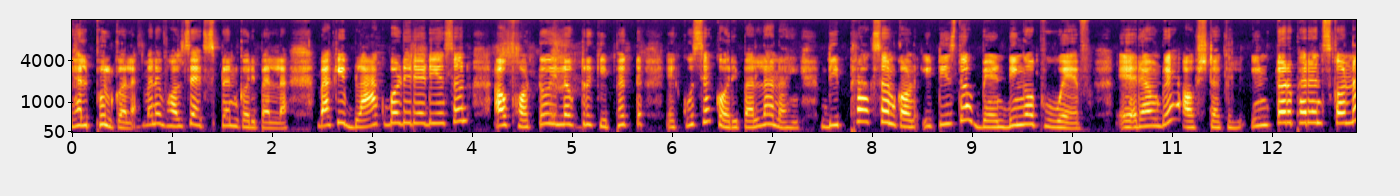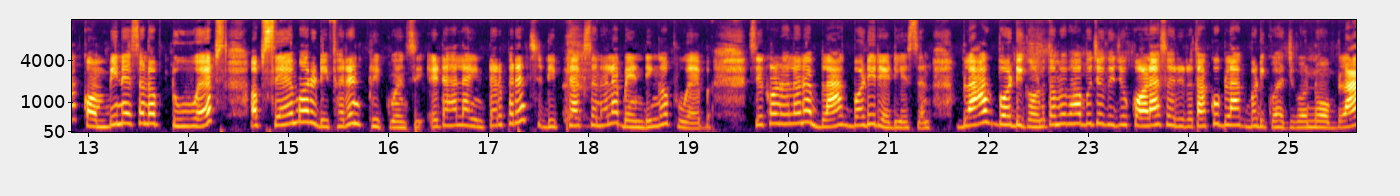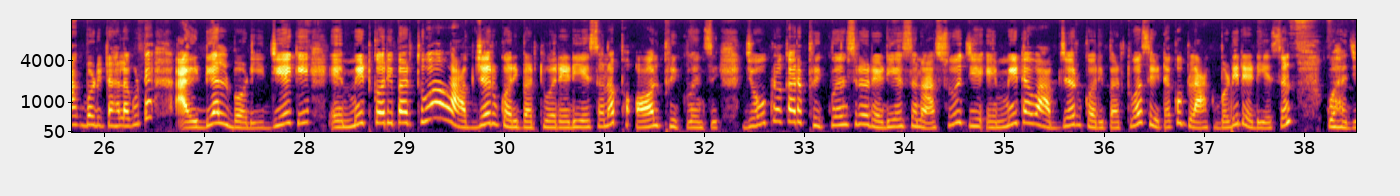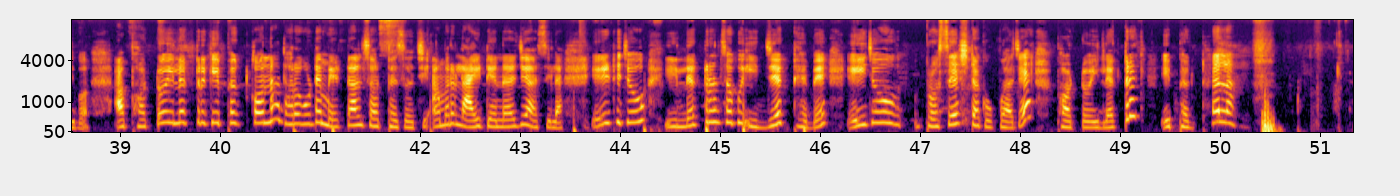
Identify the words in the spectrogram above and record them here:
ହେଲ୍ପଫୁଲ୍ କଲା ମାନେ ଭଲସେ ଏକ୍ସପ୍ଲେନ୍ କରିପାରିଲା ବାକି ବ୍ଲାକ୍ ବଡି ରେଡିଏସନ୍ ଆଉ ଫଟୋ ଇଲେକ୍ଟ୍ରିକ୍ ଇଫେକ୍ଟ ଏକୁ ସେ କରିପାରିଲା ନାହିଁ ଡିଫ୍ରାକ୍ସନ୍ କ'ଣ it is the bending of wave around a obstacle interference କ'ଣ ନା combination of two waves of same or different frequency ଏଇଟା ହେଲା ଇଣ୍ଟରଫେରେନ୍ସ ଡିଫ୍ରାକ୍ସନ୍ ହେଲା ବେଣ୍ଡିଂ ଅଫ୍ ୱେଭ୍ ସେ କ'ଣ ହେଲା ନା black body radiation black body କ'ଣ ତୁମେ ଭାବୁଛ କି ଯେଉଁ କଳା ଶରୀର ତାକୁ ବ୍ଲାକ୍ ବଡି କୁହାଯିବ ନୋ ବ୍ଲାକ୍ ବଡିଟା ହେଲା ଗୋଟେ ଆଇଡ଼ିଆଲ୍ ବଡି ଯିଏକି ଏମିଟ୍ କରିପାରୁଥିବ ଆଉ ଆବଜର୍ଭ କରିପାରୁଥିବ ରେଡିଏସନ୍ ଅଫ୍ ଅଲ୍ ଫ୍ରିକ୍ୱେନ୍ସି ଯେଉଁ ପ୍ରକାର ଫ୍ରିକ୍ୱେନ୍ସିର ରେଡିଏସନ୍ ଆସୁ ଯିଏ ଏମିଟ୍ ଆଉ ଆବଜର୍ଭ କରିପାରୁଥିବ ସେଇଟାକୁ ବ୍ଲାକ୍ ବଡି ରେଡିଏସନ୍ କୁହାଯିବ ଆଉ ଫଟୋ ଇଲେକ୍ଟ୍ରିକ୍ ଇଫେକ୍ଟ କ'ଣ ନା ଧର ଗୋଟେ ମେଟାଲ୍ ସର୍ଫେସ୍ ଅଛି ଆମର ଲାଇଟ୍ ଏନର୍ଜି ଆସିଲା ଏଇଠି ଯେଉଁ ଇଲେକ୍ଟ୍ରନ୍ ସବୁ ଇଜେକ୍ଟ ହେବେ ଏଇ ଯେଉଁ ପ୍ରୋସେସ୍ଟାକୁ କୁହାଯାଏ ଫଟୋ ଇଲେକ୍ଟ୍ରିକ୍ ଇଫେକ୍ଟ ହେଲା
